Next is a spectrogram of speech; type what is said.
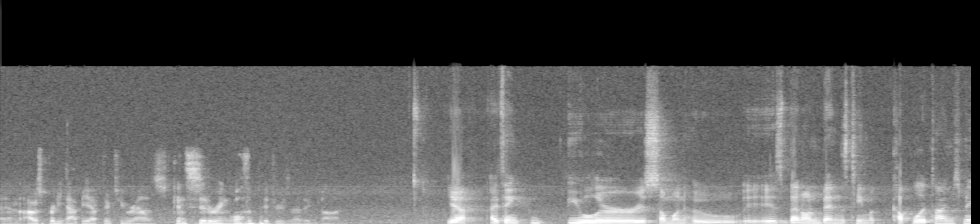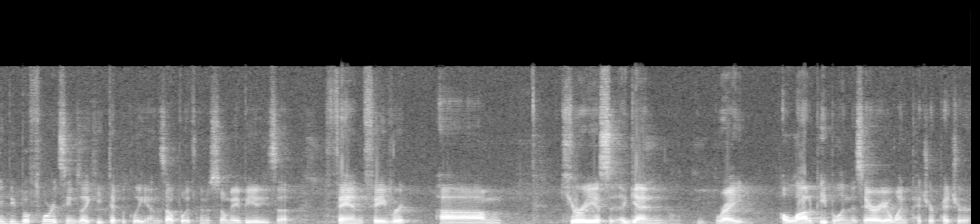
and I was pretty happy after two rounds, considering all the pitchers that had gone. Yeah, I think Buehler is someone who has been on Ben's team a couple of times maybe before. It seems like he typically ends up with him, so maybe he's a fan favorite. Um, curious again, right? A lot of people in this area went pitcher pitcher,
